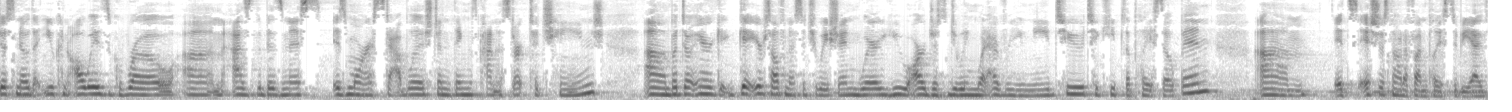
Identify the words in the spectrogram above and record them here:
just know that you can always grow um, as the business is more established and things kind of start to change. Um, but don't get yourself in a situation where you are just doing whatever you need to to keep the place open. Um, it's it's just not a fun place to be. I've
